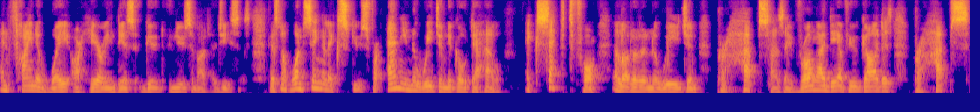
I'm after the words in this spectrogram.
and find a way of hearing this good news about Jesus. There's not one single excuse for any Norwegian to go to hell except for a lot of the Norwegian perhaps has a wrong idea of who God is, perhaps,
